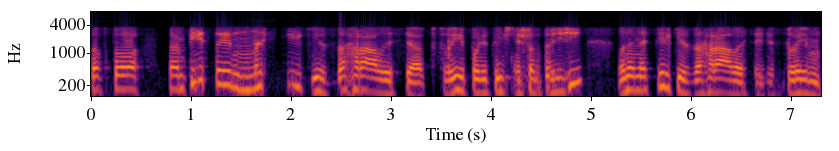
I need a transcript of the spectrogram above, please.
Тобто трампісти настільки загралися в свої політичні шантажі, вони настільки загралися зі своїм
